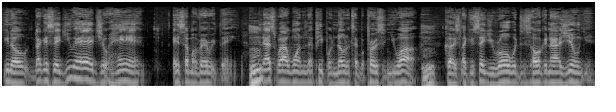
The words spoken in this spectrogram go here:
you know, like I said, you had your hand in some of everything, Mm-hmm. and that's why I want to let people know the type of person you are. Because, like you said, you roll with this organized union.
